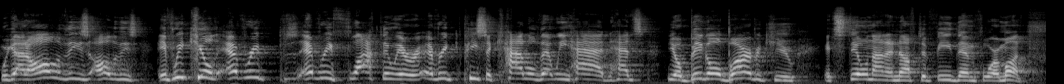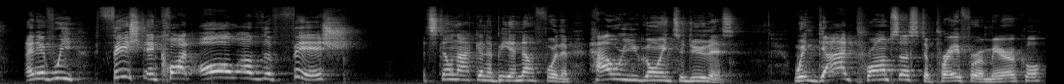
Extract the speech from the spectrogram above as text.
We got all of these, all of these. If we killed every every flock that we were, every piece of cattle that we had, and had you know big old barbecue, it's still not enough to feed them for a month. And if we fished and caught all of the fish, it's still not going to be enough for them. How are you going to do this? When God prompts us to pray for a miracle,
